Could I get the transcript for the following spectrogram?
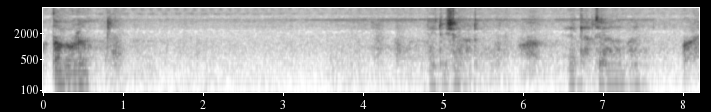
அதான் கோலு ரைட் விஷயம் காட்டுங்க இதை கேப்சர் ஆகலாம் பாருங்க கோலு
